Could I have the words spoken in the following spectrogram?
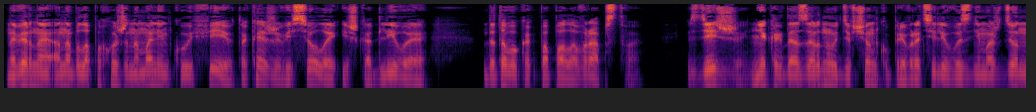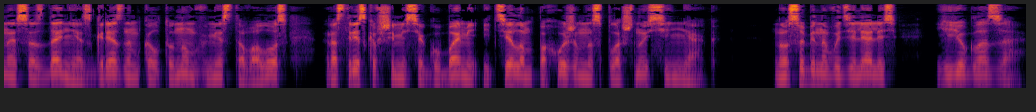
Наверное, она была похожа на маленькую фею, такая же веселая и шкодливая, до того, как попала в рабство. Здесь же некогда озорную девчонку превратили в изнеможденное создание с грязным колтуном вместо волос, растрескавшимися губами и телом, похожим на сплошной синяк. Но особенно выделялись ее глаза.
